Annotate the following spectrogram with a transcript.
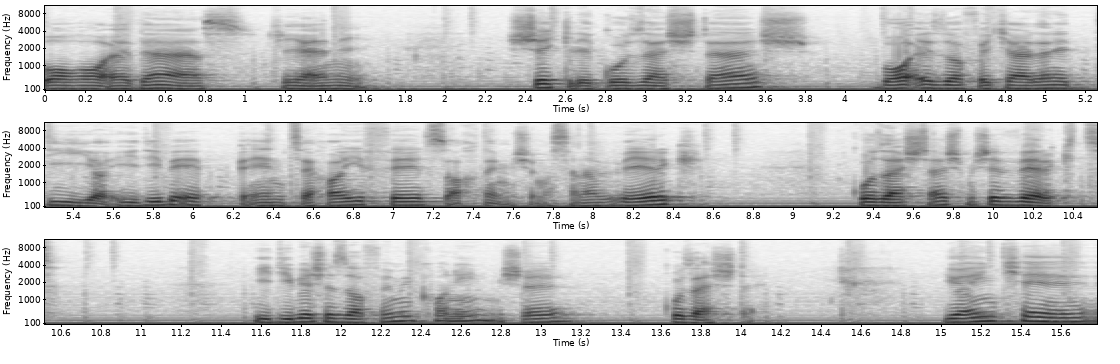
با قاعده است که یعنی شکل گذشتهش با اضافه کردن دی یا ایدی به انتهای فعل ساخته میشه. مثلا ورک گذشتهش میشه ورکت. ایدی بهش اضافه می‌کنیم میشه گذشته. یا اینکه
